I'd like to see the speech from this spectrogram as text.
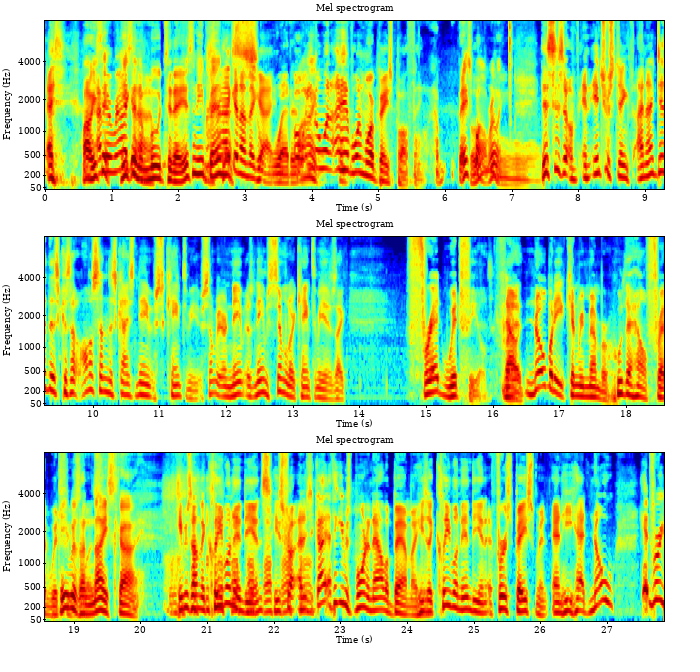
wow, he's, I mean, in, he's in a mood today, isn't he, Ben? Ragging on the guy. Sweater. Oh, you know what? I have one more baseball thing. Baseball, really? This is a, an interesting, and I did this because all of a sudden this guy's name came to me. Somebody, or name, his name similar came to me. It was like Fred Whitfield. Fred. Now nobody can remember who the hell Fred Whitfield. Was. He was a nice guy. He was on the Cleveland Indians. He's from, and he's a guy. I think he was born in Alabama. He's a Cleveland Indian at first baseman, and he had no. He had very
